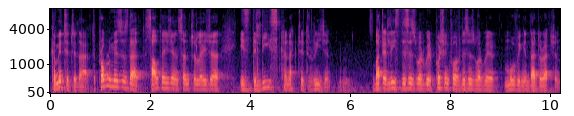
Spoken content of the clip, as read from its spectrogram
committed to that. The problem is, is that South Asia and Central Asia is the least connected region. But at least this is what we're pushing for, this is what we're moving in that direction.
